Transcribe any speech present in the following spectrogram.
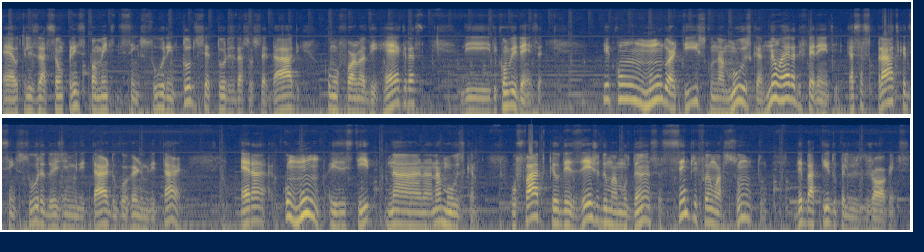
é, utilização principalmente de censura em todos os setores da sociedade, como forma de regras de, de convivência. E com o mundo artístico, na música, não era diferente. Essas práticas de censura do regime militar, do governo militar, era comum existir na, na, na música. O fato que o desejo de uma mudança sempre foi um assunto debatido pelos jovens.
